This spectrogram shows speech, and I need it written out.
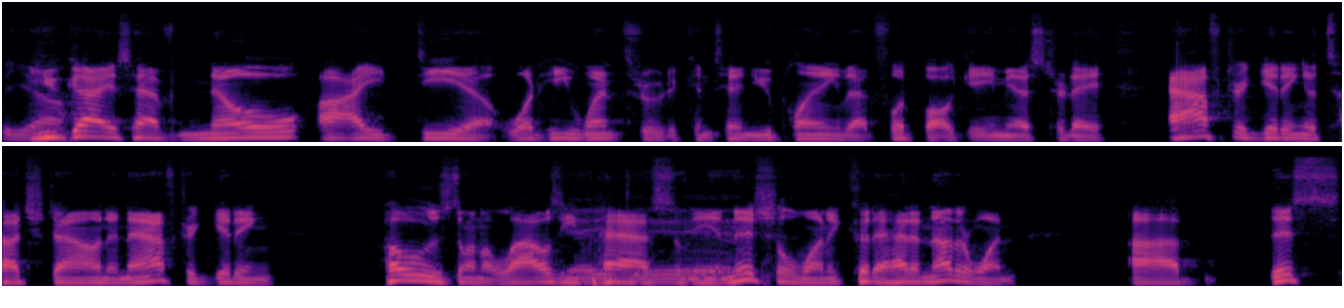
Yeah. You guys have no idea what he went through to continue playing that football game yesterday after getting a touchdown and after getting hosed on a lousy yeah, pass in the initial one. He could have had another one. Uh, this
